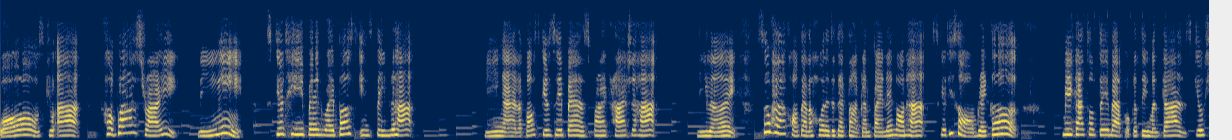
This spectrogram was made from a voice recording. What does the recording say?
ว้าวสกิล R Cobra Strike นี่สกิล T เป็น Viper's Instinct นะคะ นี่ไง แล้วก็สกิล C เป็น Spy Crash นะคะ นี่เลยซึ่งพลังของแต่ละคนจะแตกต่างกันไปแน่นอนฮะ สกิลที่ 2 Breaker มีการโจมตีแบบปกติเหมือนกัน สกิล Q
